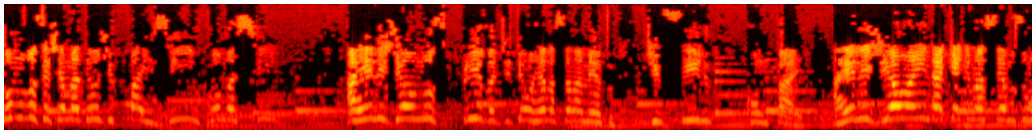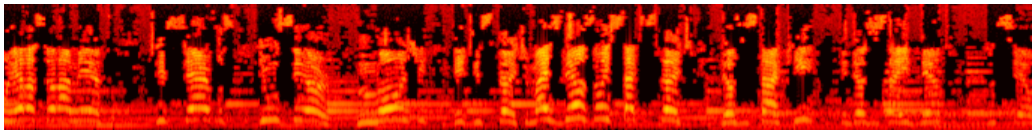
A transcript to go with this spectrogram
Como você chama Deus de paizinho? Como assim? A religião nos priva de ter um relacionamento de filho com pai. A religião ainda quer que nós temos um relacionamento de servos de um Senhor longe e distante. Mas Deus não está distante. Deus está aqui e Deus está aí dentro do seu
